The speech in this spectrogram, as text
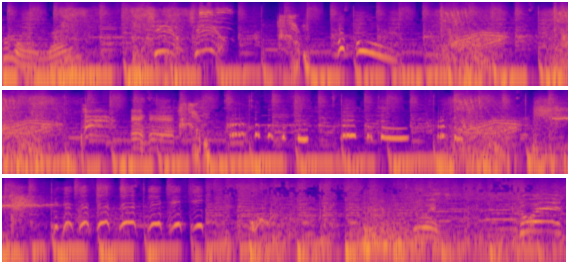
come on, man. Chill, chill. do it. Do it.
